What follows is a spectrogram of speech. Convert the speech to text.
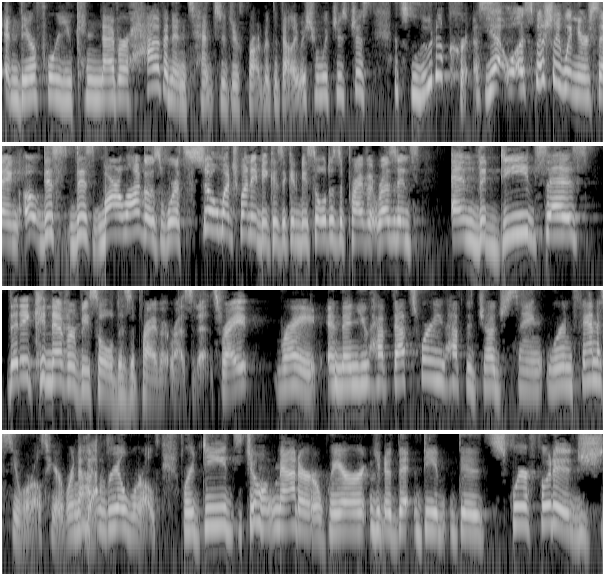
and therefore you can never have an intent to defraud with the valuation, which is just, it's ludicrous. Yeah. Well, especially when you're saying, saying, oh, this, this Mar-a-Lago is worth so much money because it can be sold as a private residence. And the deed says that it can never be sold as a private residence, right? Right. And then you have, that's where you have the judge saying, we're in fantasy world here. We're not yeah. in real world where deeds don't matter, where, you know, the, the, the square footage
